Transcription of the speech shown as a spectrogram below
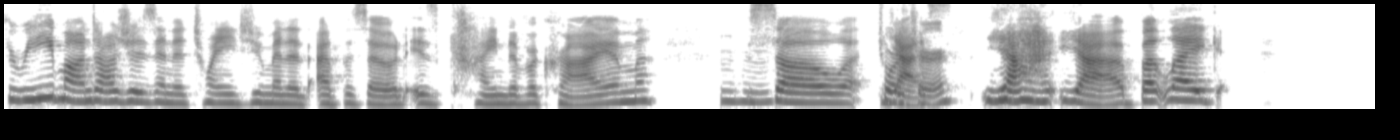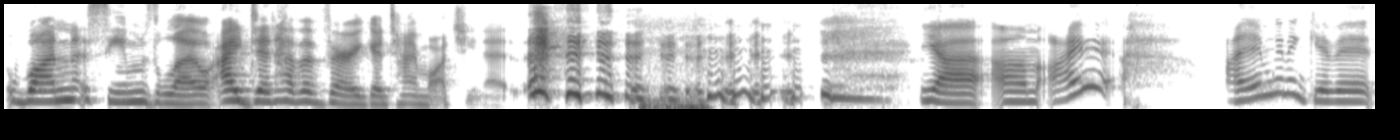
three montages in a 22 minute episode is kind of a crime. Mhm. So, yes. Torture. Yeah, yeah. But like, one seems low. I did have a very good time watching it. yeah, um I I am going to give it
